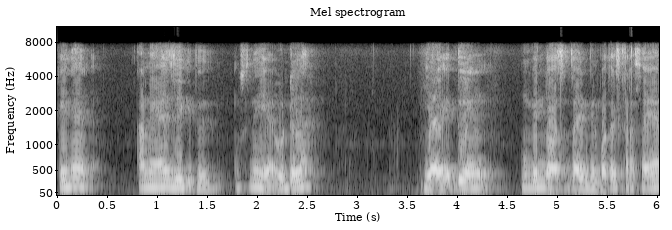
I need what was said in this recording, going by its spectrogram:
Kayaknya aneh aja gitu. Maksudnya ya udahlah. Ya itu yang mungkin kalau saya bikin podcast karena saya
